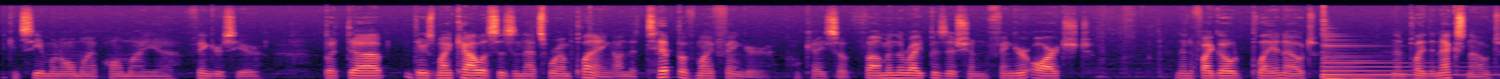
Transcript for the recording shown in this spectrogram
you can see them on all my all my uh, fingers here. But uh, there's my calluses, and that's where I'm playing on the tip of my finger. Okay, so thumb in the right position, finger arched. And then if I go play a note, and then play the next note,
